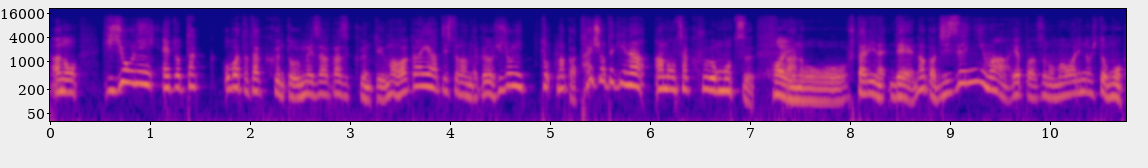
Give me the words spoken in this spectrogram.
あの非常に、えっと、た小畑多丘君と梅沢和木君という、まあ、若いアーティストなんだけど非常にとなんか対照的なあの作風を持つ、はい。あの2人でなんか事前にはやっぱその周りの人も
